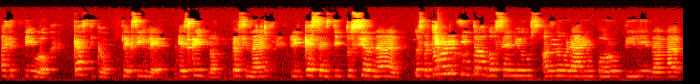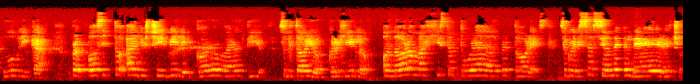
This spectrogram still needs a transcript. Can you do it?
adjetivo, cástico, flexible, escrito, racional, riqueza institucional. Los pretores introducen Ius Honorarium por utilidad pública propósito al civile, corroborar supletorio, corregirlo, honor o magistratura de pretores, secularización del derecho,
